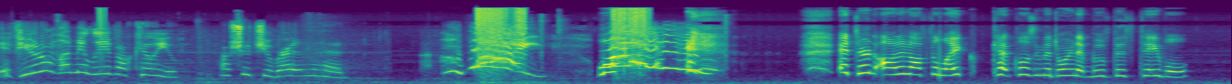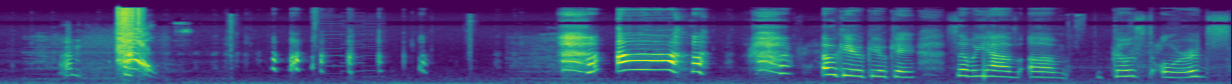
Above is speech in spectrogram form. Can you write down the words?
If you don't let me leave, I'll kill you. I'll shoot you right in the head. Why? Why? it turned on and off the light, kept closing the door, and it moved this table. I'm. Ow! ah! Okay, okay, okay. So we have um ghost orbs.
